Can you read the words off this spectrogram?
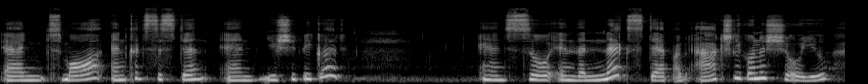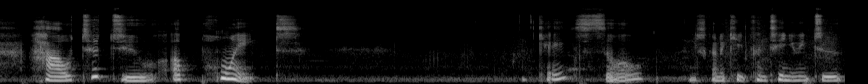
and small and consistent and you should be good. And so in the next step I'm actually going to show you how to do a point. Okay so I'm just going to keep continuing to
